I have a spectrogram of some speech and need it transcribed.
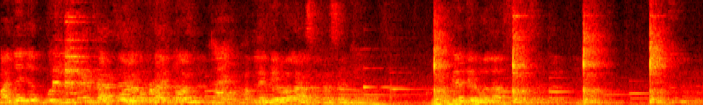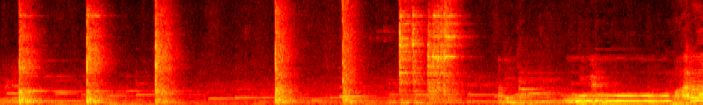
माझ्या याच्यात मुलगी काय कपडा आहे तो. आपल्या देवाला असं कसं आपल्या देवाला असं कसं हरा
